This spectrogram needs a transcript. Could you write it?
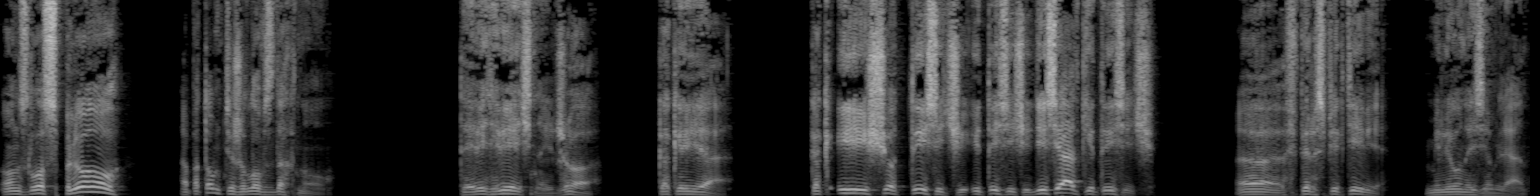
Он зло сплюнул, а потом тяжело вздохнул. «Ты ведь вечный, Джо, как и я, как и еще тысячи и тысячи, десятки тысяч, а в перспективе миллионы землян,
